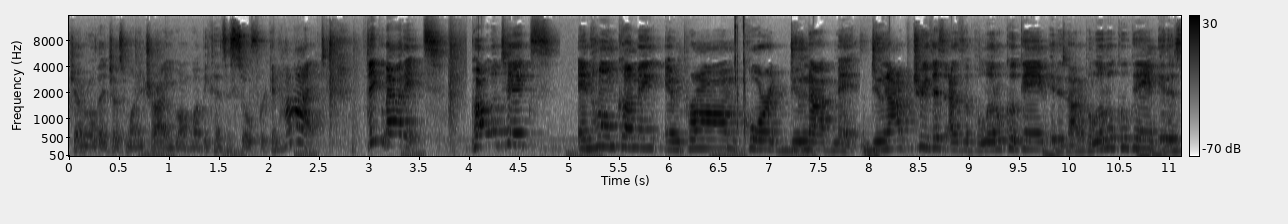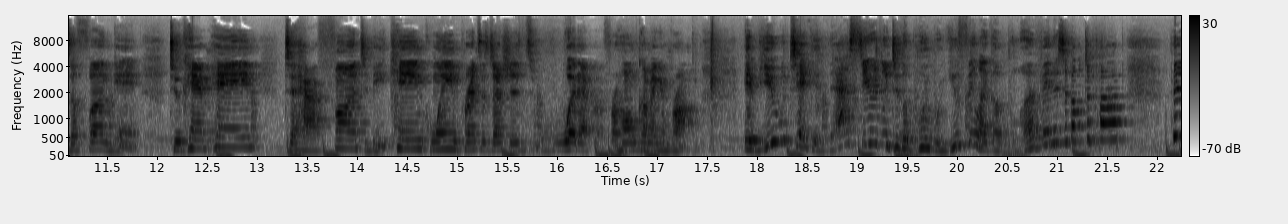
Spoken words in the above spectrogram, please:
general that just want to try you on one because it's so freaking hot hot. Think about it. Politics and homecoming and prom court do not mix. Do not treat this as a political game. It is not a political game. It is a fun game. To campaign, to have fun, to be king, queen, princess, duchess, whatever for homecoming and prom. If you take it that seriously to the point where you feel like a blood vein is about to pop, then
